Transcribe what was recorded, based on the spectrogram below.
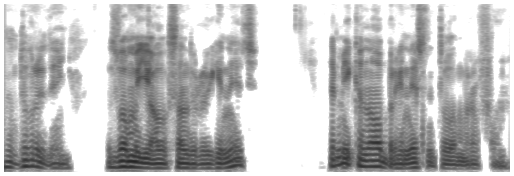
Добрий день. З вами я, Олександр Рогінець, та мій канал Бригінецький телемарафон.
